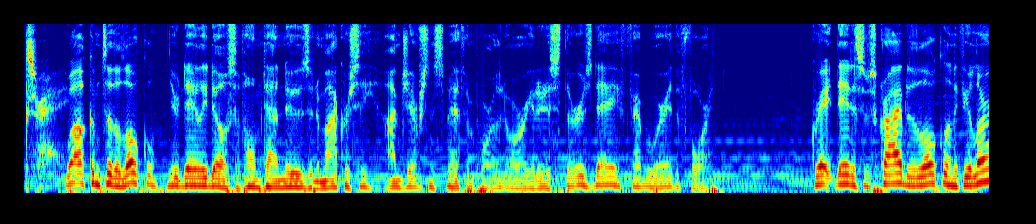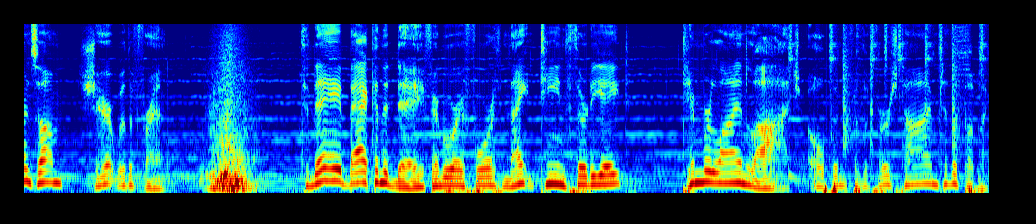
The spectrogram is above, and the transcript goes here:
X ray. Welcome to The Local, your daily dose of hometown news and democracy. I'm Jefferson Smith in Portland, Oregon. It is Thursday, February the 4th. Great day to subscribe to The Local, and if you learned something, share it with a friend. Today, back in the day, February 4th, 1938, Timberline Lodge opened for the first time to the public.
